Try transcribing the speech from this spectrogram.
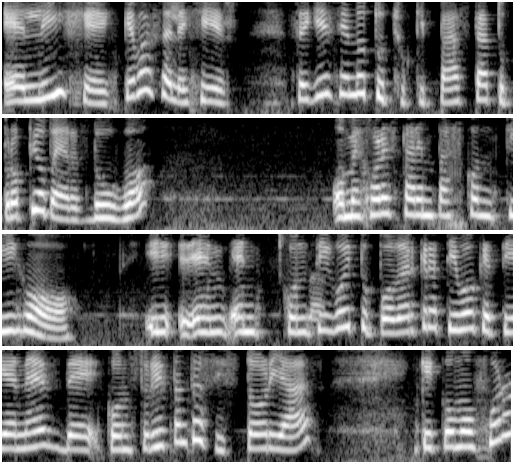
elige qué vas a elegir seguir siendo tu chuquipasta tu propio verdugo o mejor estar en paz contigo y en, contigo y tu poder creativo que tienes de construir tantas historias que como fueron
